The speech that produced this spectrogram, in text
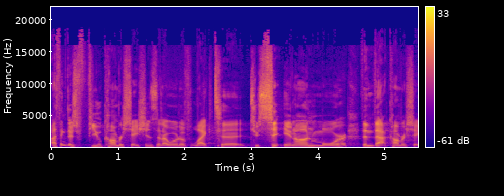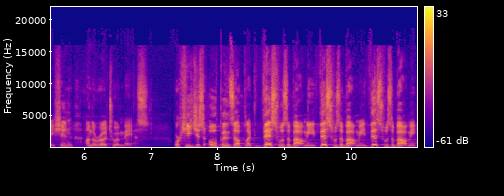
I think there's few conversations that I would have liked to, to sit in on more than that conversation on the road to Emmaus where he just opens up like this was about me this was about me this was about me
